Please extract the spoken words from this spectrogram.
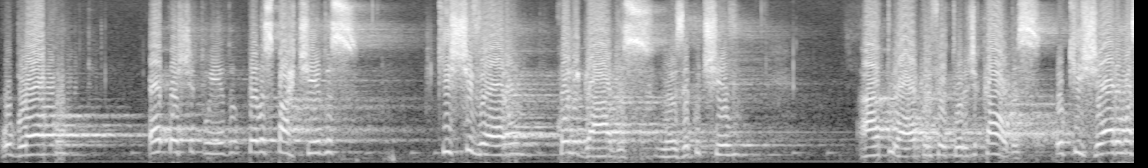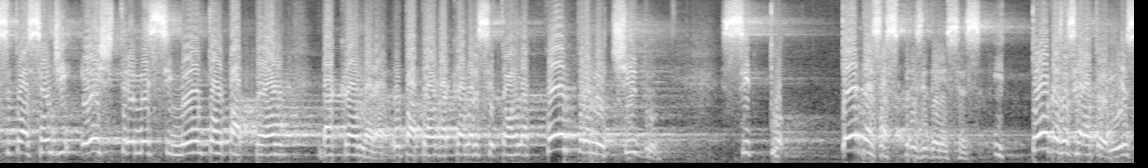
o bloco é constituído pelos partidos que estiveram coligados no Executivo à atual Prefeitura de Caldas, o que gera uma situação de estremecimento ao papel da Câmara. O papel da Câmara se torna comprometido se to todas as presidências e todas as relatorias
